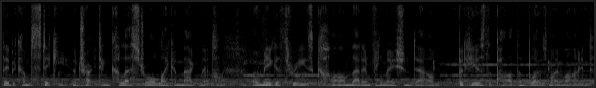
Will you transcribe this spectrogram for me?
they become sticky, attracting cholesterol like a magnet. Omega-3s calm that inflammation down, but here's the part that blows my mind.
